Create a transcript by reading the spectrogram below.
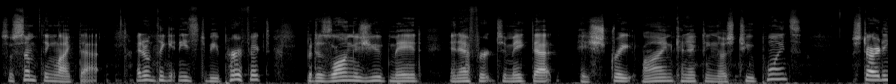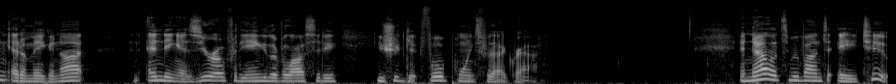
So something like that. I don't think it needs to be perfect, but as long as you've made an effort to make that a straight line connecting those two points, starting at omega naught and ending at zero for the angular velocity, you should get full points for that graph. And now let's move on to A2.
